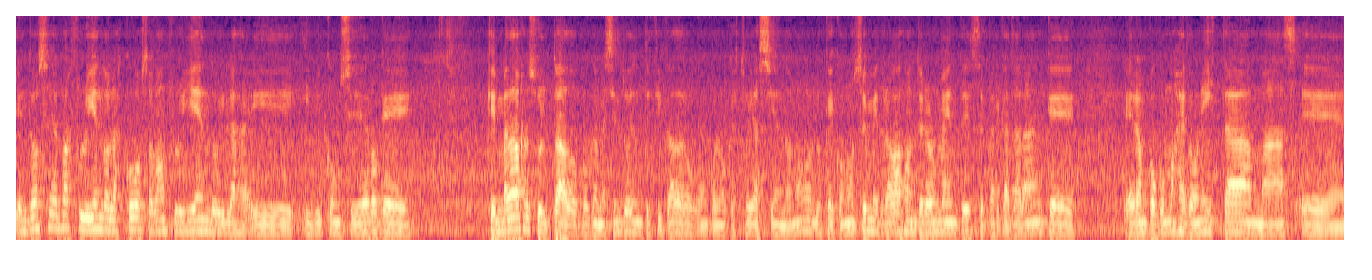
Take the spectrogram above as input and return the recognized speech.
Y entonces va fluyendo las cosas, van fluyendo y, y, considero que, que, me ha dado resultado porque me siento identificado con, con, lo que estoy haciendo, ¿no? Los que conocen mi trabajo anteriormente se percatarán que era un poco más hedonista, más eh,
